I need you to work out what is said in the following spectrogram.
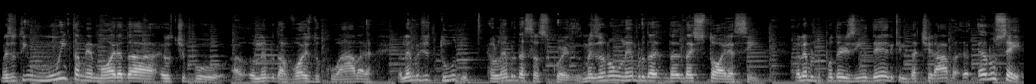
mas eu tenho muita memória da. Eu, tipo, eu lembro da voz do Kuwabara. Eu lembro de tudo. Eu lembro dessas coisas, mas eu não lembro da, da, da história assim. Eu lembro do poderzinho dele, que ele dá tirava. Eu, eu não sei.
